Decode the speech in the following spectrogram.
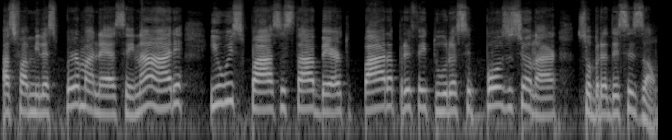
as famílias permanecem na área e o espaço está aberto para a prefeitura se posicionar sobre a decisão.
